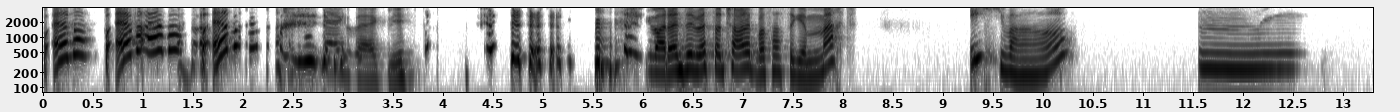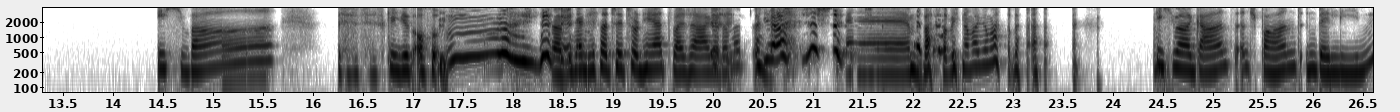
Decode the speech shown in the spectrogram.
Forever, forever, ever, forever. Exactly. Wie war dein Silvester, Charlotte? Was hast du gemacht? Ich war. mm, Ich war. Das klingt jetzt auch so. mm. Ja, wie lange ist das jetzt schon her? Zwei Tage oder was? Ja, stimmt. Ähm, was habe ich nochmal gemacht? Ich war ganz entspannt in Berlin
